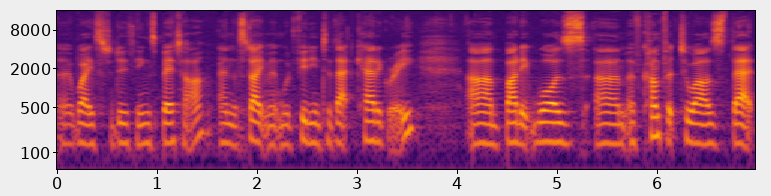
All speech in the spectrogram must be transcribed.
uh, ways to do things better, and the statement would fit into that category. Uh, but it was um, of comfort to us that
